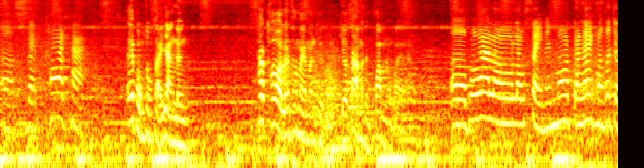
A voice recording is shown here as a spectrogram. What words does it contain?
เอ่อแบบทอดค่ะ เอ้ยผมสงสัยอย่างหนึ่งถ้าทอดแล้วทำไมมันถึงเกี๊ยวซ่ามันถึงคว่ำลงไปนะ เออเพราะว่าเราเราใส่ในหม้อตอนแรกมันก็จะ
